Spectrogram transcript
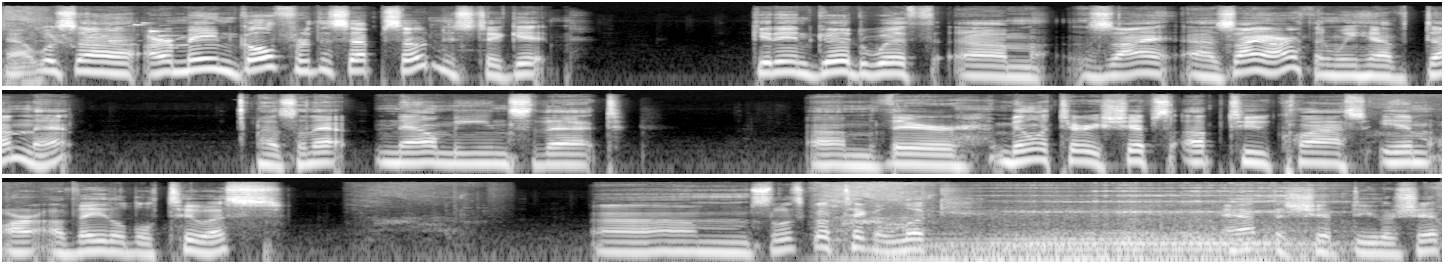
That was uh our main goal for this episode is to get get in good with um Zy- uh, Zyarth and we have done that. Uh, so that now means that um, their military ships up to Class M are available to us. Um, so let's go take a look at the ship dealership.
